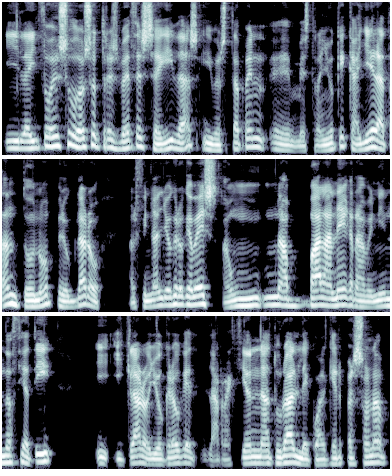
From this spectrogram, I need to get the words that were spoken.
Y le hizo eso dos o tres veces seguidas y Verstappen eh, me extrañó que cayera tanto, ¿no? Pero claro, al final yo creo que ves a una bala negra viniendo hacia ti y, claro, yo creo que la reacción natural de cualquier persona,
